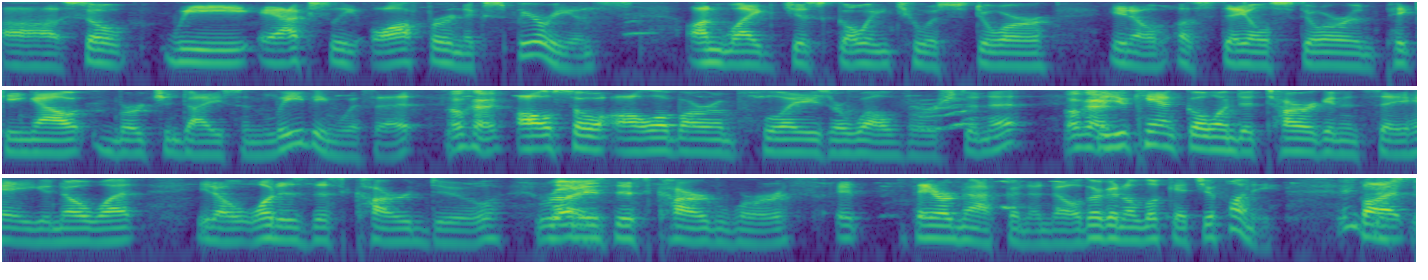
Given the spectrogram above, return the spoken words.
Uh, so we actually offer an experience unlike just going to a store, you know, a stale store and picking out merchandise and leaving with it. Okay. Also, all of our employees are well versed in it. Okay. So you can't go into Target and say, "Hey, you know what? You know what does this card do? What Right. is this card worth?" It, they're not going to know. They're going to look at you funny. But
